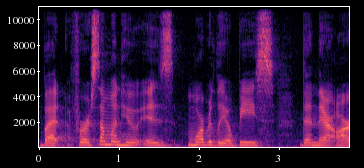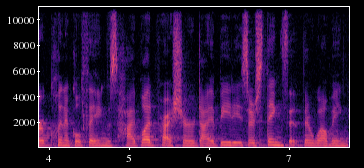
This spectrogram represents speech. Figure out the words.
But for someone who is morbidly obese, then there are clinical things, high blood pressure, diabetes. There's things that their well-being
